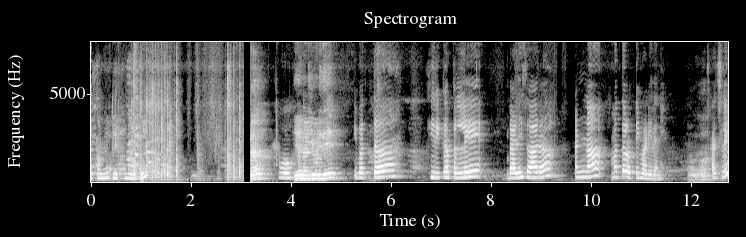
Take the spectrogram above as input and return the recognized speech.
ಐಕಾನ್ನು ಕ್ಲಿಕ್ ಮಾಡಿರಿ. ಇವತ್ತ ಏನ್ ಅಡಿಗೆ ಮಾಡಿದಿ? ಇವತ್ತು ಹಿರಿಕಾಯಿ ಪಲ್ಯ ಬ್ಯಾಳಿ ಸಾರ ಅನ್ನ ಮತ್ತು ರೊಟ್ಟಿ ಮಾಡಿದ್ದೇನೆ. ಹಚ್ಲಿ?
